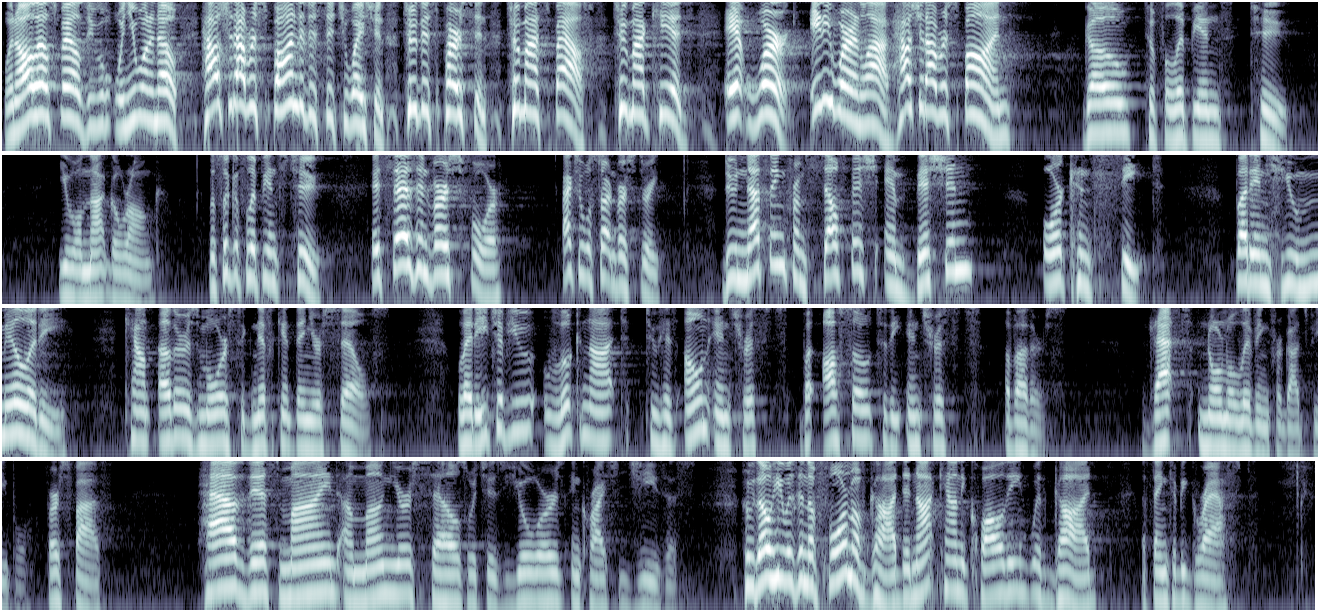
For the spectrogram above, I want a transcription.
When all else fails, when you want to know, how should I respond to this situation, to this person, to my spouse, to my kids, at work, anywhere in life, how should I respond? Go to Philippians 2. You will not go wrong. Let's look at Philippians 2. It says in verse 4, Actually, we'll start in verse 3. Do nothing from selfish ambition or conceit, but in humility count others more significant than yourselves. Let each of you look not to his own interests, but also to the interests of others. That's normal living for God's people. Verse 5. Have this mind among yourselves, which is yours in Christ Jesus who, though he was in the form of God, did not count equality with God a thing to be grasped,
